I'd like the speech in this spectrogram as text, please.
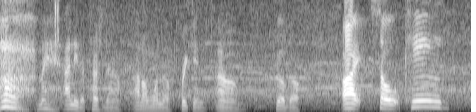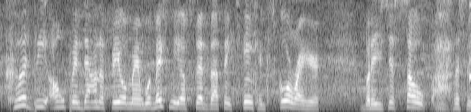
Oh, Man, I need a touchdown. I don't want no freaking um, field goal. All right, so King could be open down the field, man. What makes me upset is I think King can score right here, but he's just so. Uh, let's see.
